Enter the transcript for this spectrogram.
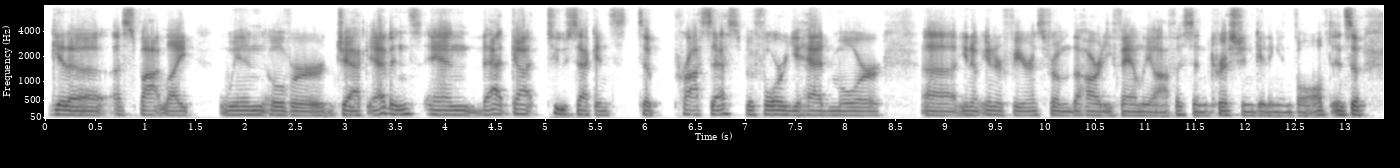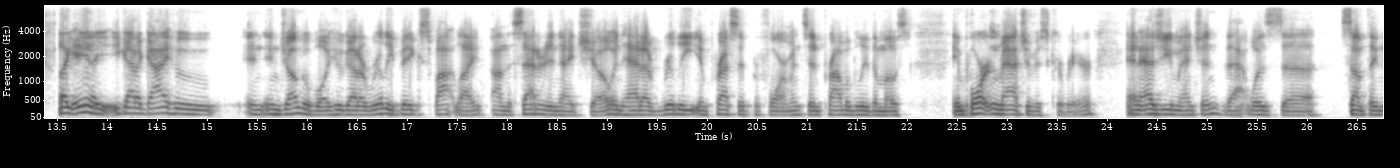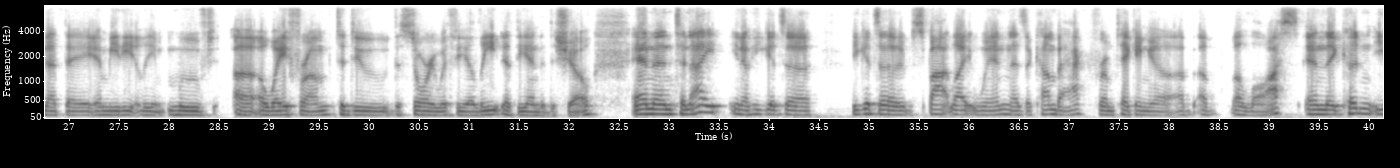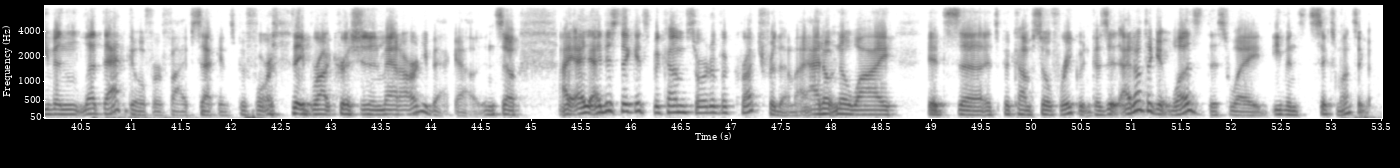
get a, a spotlight win over Jack Evans, and that got two seconds to process before you had more, uh, you know, interference from the Hardy family office and Christian getting involved. And so, like, you know, you got a guy who in, in Jungle Boy who got a really big spotlight on the Saturday night show and had a really impressive performance and probably the most important match of his career. And as you mentioned, that was uh, something that they immediately moved uh, away from to do the story with the elite at the end of the show. And then tonight, you know, he gets a he gets a spotlight win as a comeback from taking a, a, a, loss, and they couldn't even let that go for five seconds before they brought Christian and Matt Hardy back out. And so I, I just think it's become sort of a crutch for them. I, I don't know why it's uh, it's become so frequent because I don't think it was this way even six months ago.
